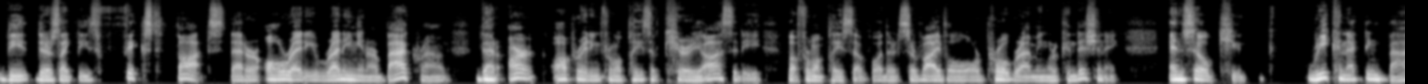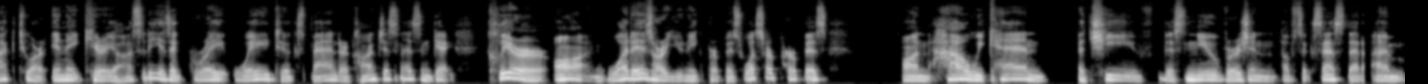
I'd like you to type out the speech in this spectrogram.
the there's like these fixed thoughts that are already running in our background that aren't operating from a place of curiosity but from a place of whether it's survival or programming or conditioning. And so reconnecting back to our innate curiosity is a great way to expand our consciousness and get clearer on what is our unique purpose what's our purpose on how we can achieve this new version of success that I'm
